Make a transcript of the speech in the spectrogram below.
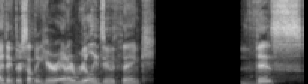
I think there's something here and I really do think this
